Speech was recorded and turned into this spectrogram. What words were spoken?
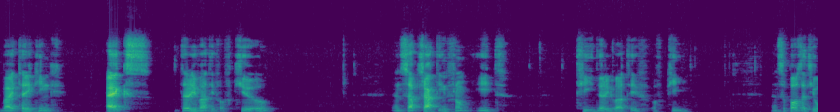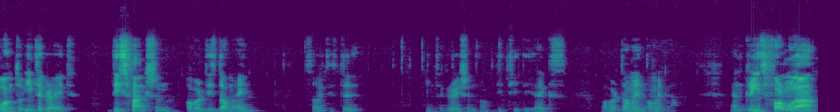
by taking x derivative of q and subtracting from it t derivative of p. And suppose that you want to integrate this function over this domain. So it is the integration of dt dx over domain omega. And Green's formula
